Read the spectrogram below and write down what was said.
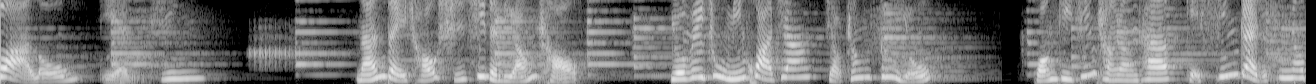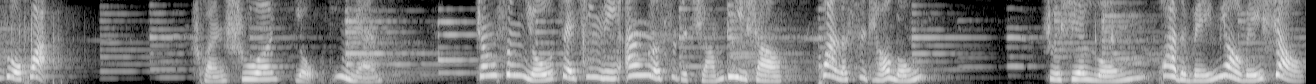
画龙点睛。南北朝时期的梁朝，有位著名画家叫张僧繇，皇帝经常让他给新盖的寺庙作画。传说有一年，张僧繇在金陵安乐寺的墙壁上画了四条龙，这些龙画得惟妙惟肖，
